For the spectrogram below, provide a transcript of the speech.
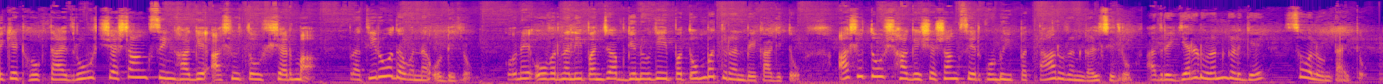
ವಿಕೆಟ್ ಹೋಗ್ತಾ ಇದ್ರು ಶಶಾಂಕ್ ಸಿಂಗ್ ಹಾಗೆ ಆಶುತೋಷ್ ಶರ್ಮಾ ಪ್ರತಿರೋಧವನ್ನ ಒಡ್ಡಿದ್ರು. ಕೊನೆ ಓವರ್ನಲ್ಲಿ ಪಂಜಾಬ್ ಗೆಲುವಿಗೆ ಇಪ್ಪತ್ತೊಂಬತ್ತು ರನ್ ಬೇಕಾಗಿತ್ತು. ಆಶುತೋಷ್ ಹಾಗೆ ಶಶಾಂಕ್ ಸೇರ್ಕೊಂಡು ಇಪ್ಪತ್ತಾರು ರನ್ ಗಳಿಸಿದ್ರು. ಆದರೆ ಎರಡು ರನ್ಗಳಿಗೆ ಸೋಲುಂಟಾಯಿತು.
